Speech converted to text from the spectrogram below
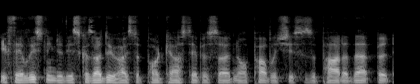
if they're listening to this, because I do host a podcast episode and I'll publish this as a part of that, but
